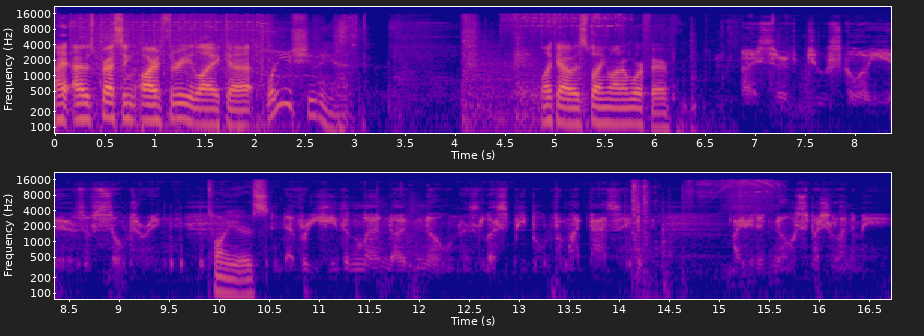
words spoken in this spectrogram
I, I was pressing R3 like, uh, what are you shooting at? Like I was playing Modern Warfare. I served two score years of soldiering, 20 years. and every heathen land I've known has less peopled for my passing. I hated no special enemy.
